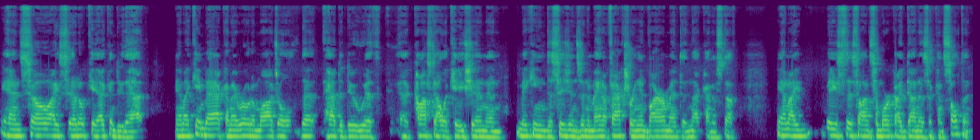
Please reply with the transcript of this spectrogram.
And so I said, okay, I can do that. And I came back and I wrote a module that had to do with uh, cost allocation and making decisions in a manufacturing environment and that kind of stuff. And I based this on some work I'd done as a consultant.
